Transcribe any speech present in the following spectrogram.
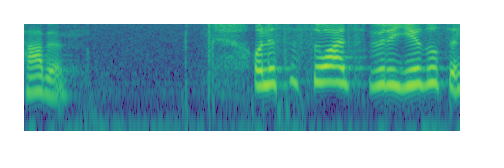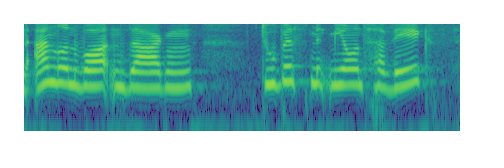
habe. Und es ist so, als würde Jesus in anderen Worten sagen, du bist mit mir unterwegs,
